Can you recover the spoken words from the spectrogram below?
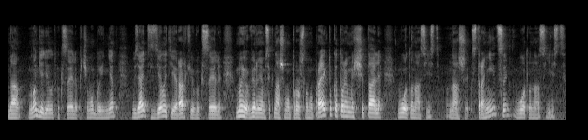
Да, многие делают в Excel, почему бы и нет. Взять, сделать иерархию в Excel. Мы вернемся к нашему прошлому проекту, который мы считали. Вот у нас есть наши страницы, вот у нас есть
